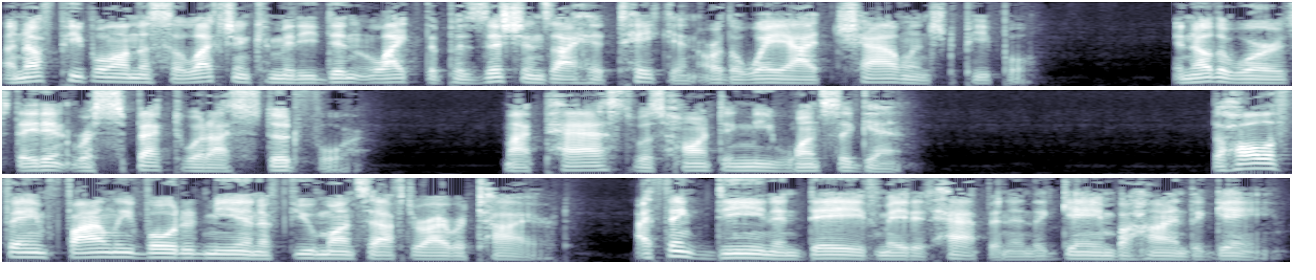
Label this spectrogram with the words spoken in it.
Enough people on the selection committee didn't like the positions I had taken or the way I challenged people. In other words, they didn't respect what I stood for. My past was haunting me once again. The Hall of Fame finally voted me in a few months after I retired. I think Dean and Dave made it happen in the game behind the game.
